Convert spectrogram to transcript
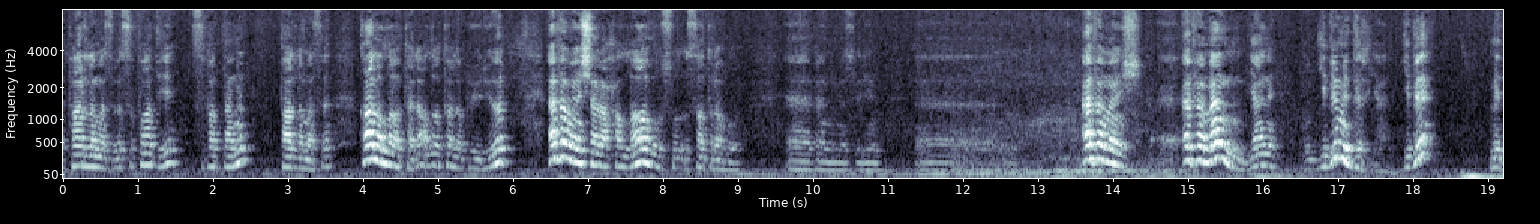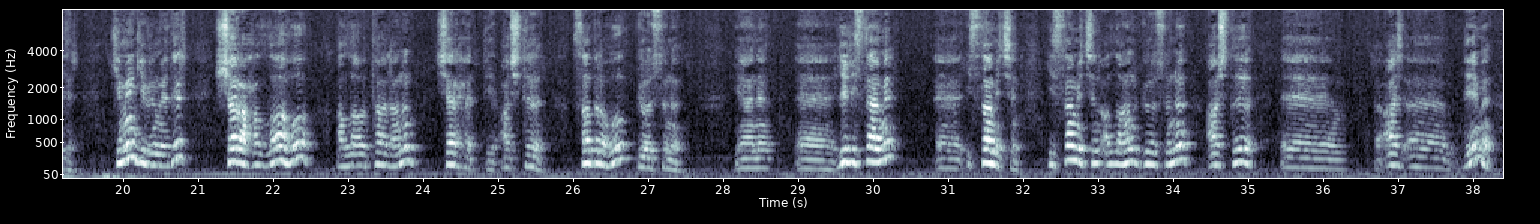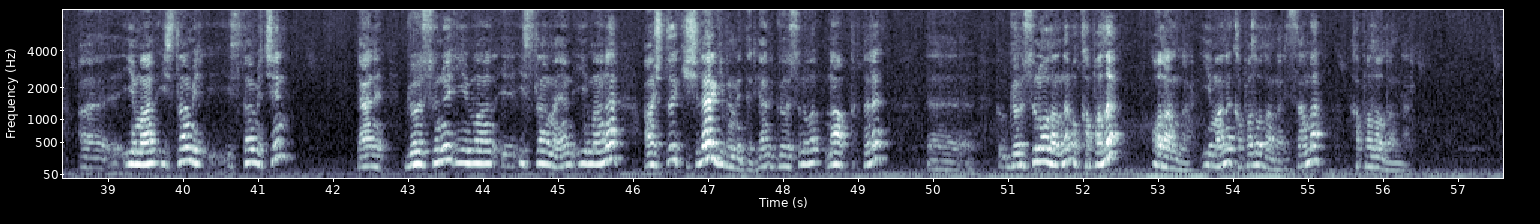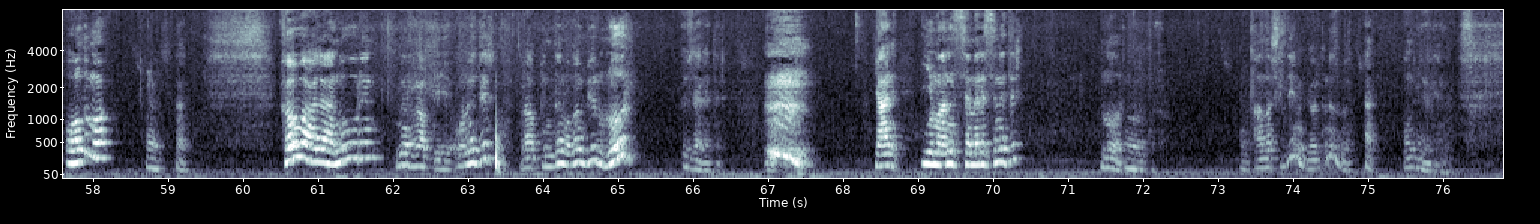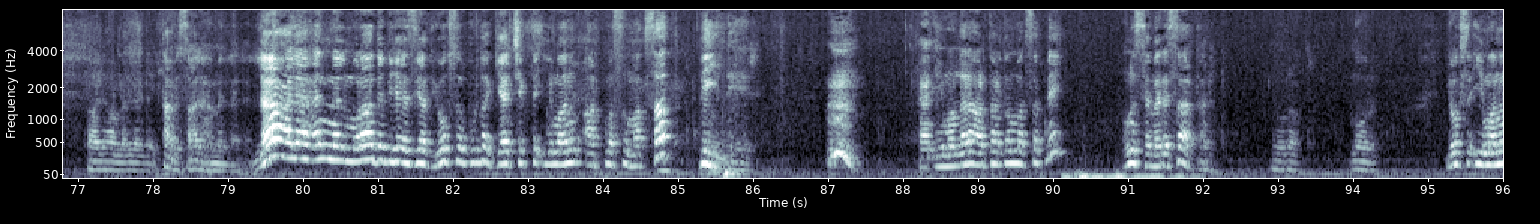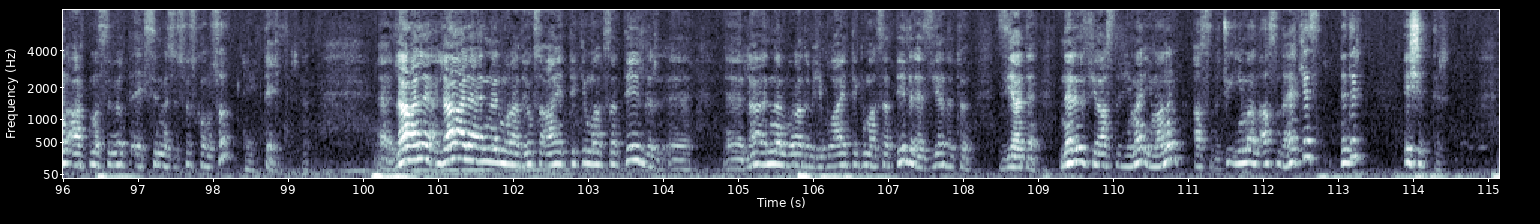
parlaması ve sıfatihi sıfatlarının parlaması. Kal Allahu Teala Allah Teala buyuruyor. Efe men şerahallahu sadrahu e, efendime söyleyeyim e, efemen ş- e, yani gibi midir yani gibi midir kimin gibi midir şerahallahu Allahu Teala'nın şerh ettiği açtığı sadrahu göğsünü. Yani e, lil İslami e, İslam için. İslam için Allah'ın göğsünü açtığı e, aç- e, değil mi? E, iman İslam İslam için yani göğsünü iman e, İslam'a yani imana açtığı kişiler gibi midir? Yani göğsünü ne yaptıkları ee, e, göğsünü olanlar o kapalı olanlar. imana kapalı olanlar. İslam'a kapalı olanlar. Oldu mu? Evet. Fevve ala nurin min Rabbihi. O nedir? Rabbinden olan bir nur üzeredir. yani imanın semeresi nedir? Nur. Doğrudur. Anlaşıldı değil mi? Gördünüz mü? Heh, onu diyor yani. Salih amellerle. Tabi salih amellerle. La ala ennel murade bihi eziyat. Yoksa burada gerçekte imanın artması maksat değildir. yani imanları artardan maksat ne? Onun semeresi artar. Murat. Doğru. Yoksa imanın artması ve eksilmesi söz konusu Değil. değildir. Evet, la ale la ale ennel murade yoksa ayetteki maksat değildir. Ee, la ennel murade bihi bu ayetteki maksat değildir. E, ziyadetü ziyade. Nerede fi aslı iman? İmanın aslıdır. Çünkü iman aslında herkes nedir? Eşittir.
